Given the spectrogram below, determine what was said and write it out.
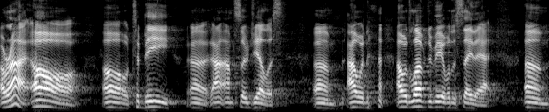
all right. Oh, oh, to be, uh, I, am so jealous. Um, I, would, I would love to be able to say that. Um,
